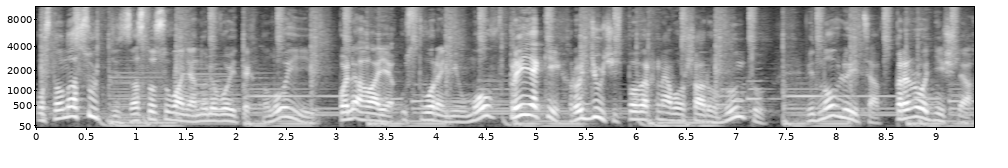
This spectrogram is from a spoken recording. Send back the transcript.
Основна сутність застосування нульової технології полягає у створенні умов, при яких родючість поверхневого шару ґрунту відновлюється в природній шлях.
